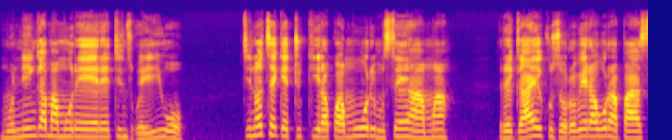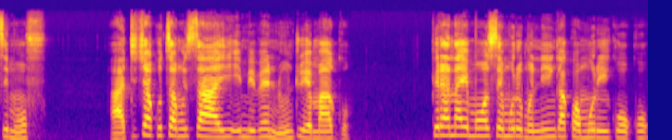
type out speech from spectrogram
muninga mamurere tinzweiwo tinotseketukira kwamuri museyamwa regai kuzorovera ura pasi mhofu. Hatichakutsamwisai imi venhundu yemago. Piranai mose muri muninga kwamuri ikoko.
